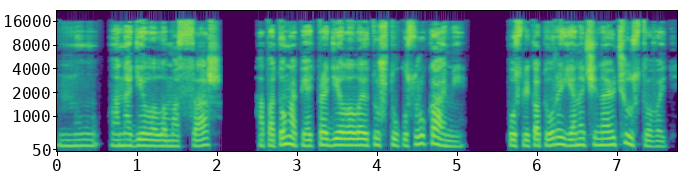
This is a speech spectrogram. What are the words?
Ну, она делала массаж, а потом опять проделала эту штуку с руками, после которой я начинаю чувствовать.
